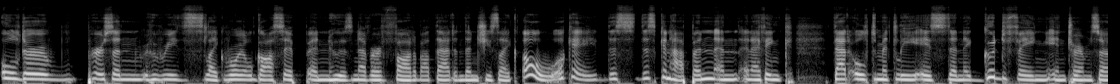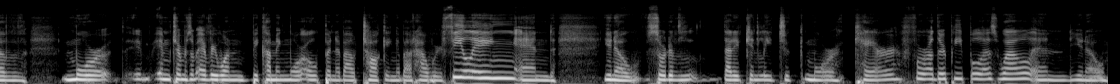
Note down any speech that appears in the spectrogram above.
older person who reads like royal gossip and who has never thought about that and then she's like oh okay this this can happen. And and i think that ultimately is then a good thing in terms of more in terms of everyone becoming more open about talking about how we're feeling and you know sort of that it can lead to more care for other people as well and you know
